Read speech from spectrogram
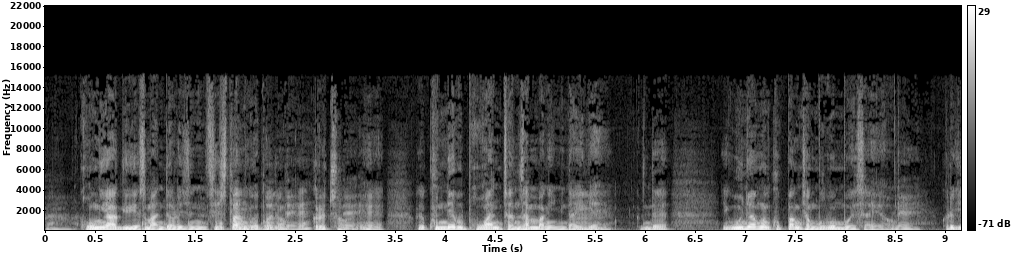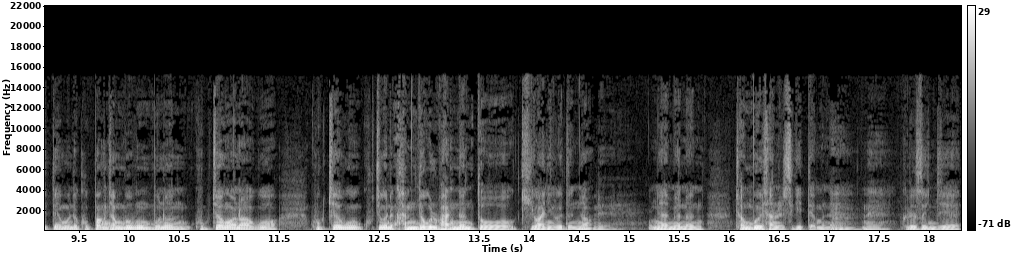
아. 공유하기 위해서 만들어진 시스템이거든요. 그렇죠. 네. 예. 그래서 군 내부 보안 전산망입니다, 이게. 음. 근데 이 운영은 국방정보본부에서 해요. 네. 그렇기 때문에 국방정보본부는 국정원하고 국정원, 국정원의 감독을 받는 또 기관이거든요. 네. 왜냐하면은 정보 예산을 쓰기 때문에. 음. 네. 그래서 이제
